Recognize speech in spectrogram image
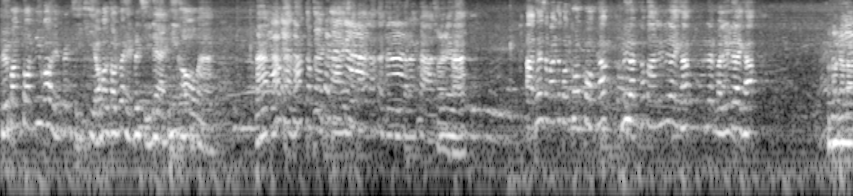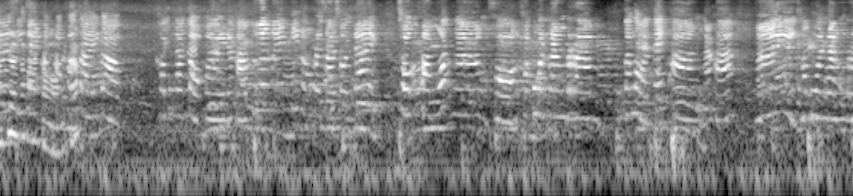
คือบางตนนี่ก็เห็นเป็นสีเขียวบางตนก็เห็นเป็นสีแดงที่เขาเอามานะแล้วแต่ท่านจะแปลงกายใช่ไหมแล้วแต่จะจินตนาการใช่ไหมฮะอ่าเทศบาลตำบลโคกกงครับเลื่อนเข้ามาเรื่อยๆครับเลื่อนมาเรื่อยๆครับขบวนการรับเคลื่อนเข้ามาต่อนะคเข้ารับใจกับขบวนต่อไปนะคะ เพื่อให้พี่น้องประชาชนได้ ชมความงดงามของขบวนนางรำตลอดเส้นทางนะคะ ให้ขบวนนางร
